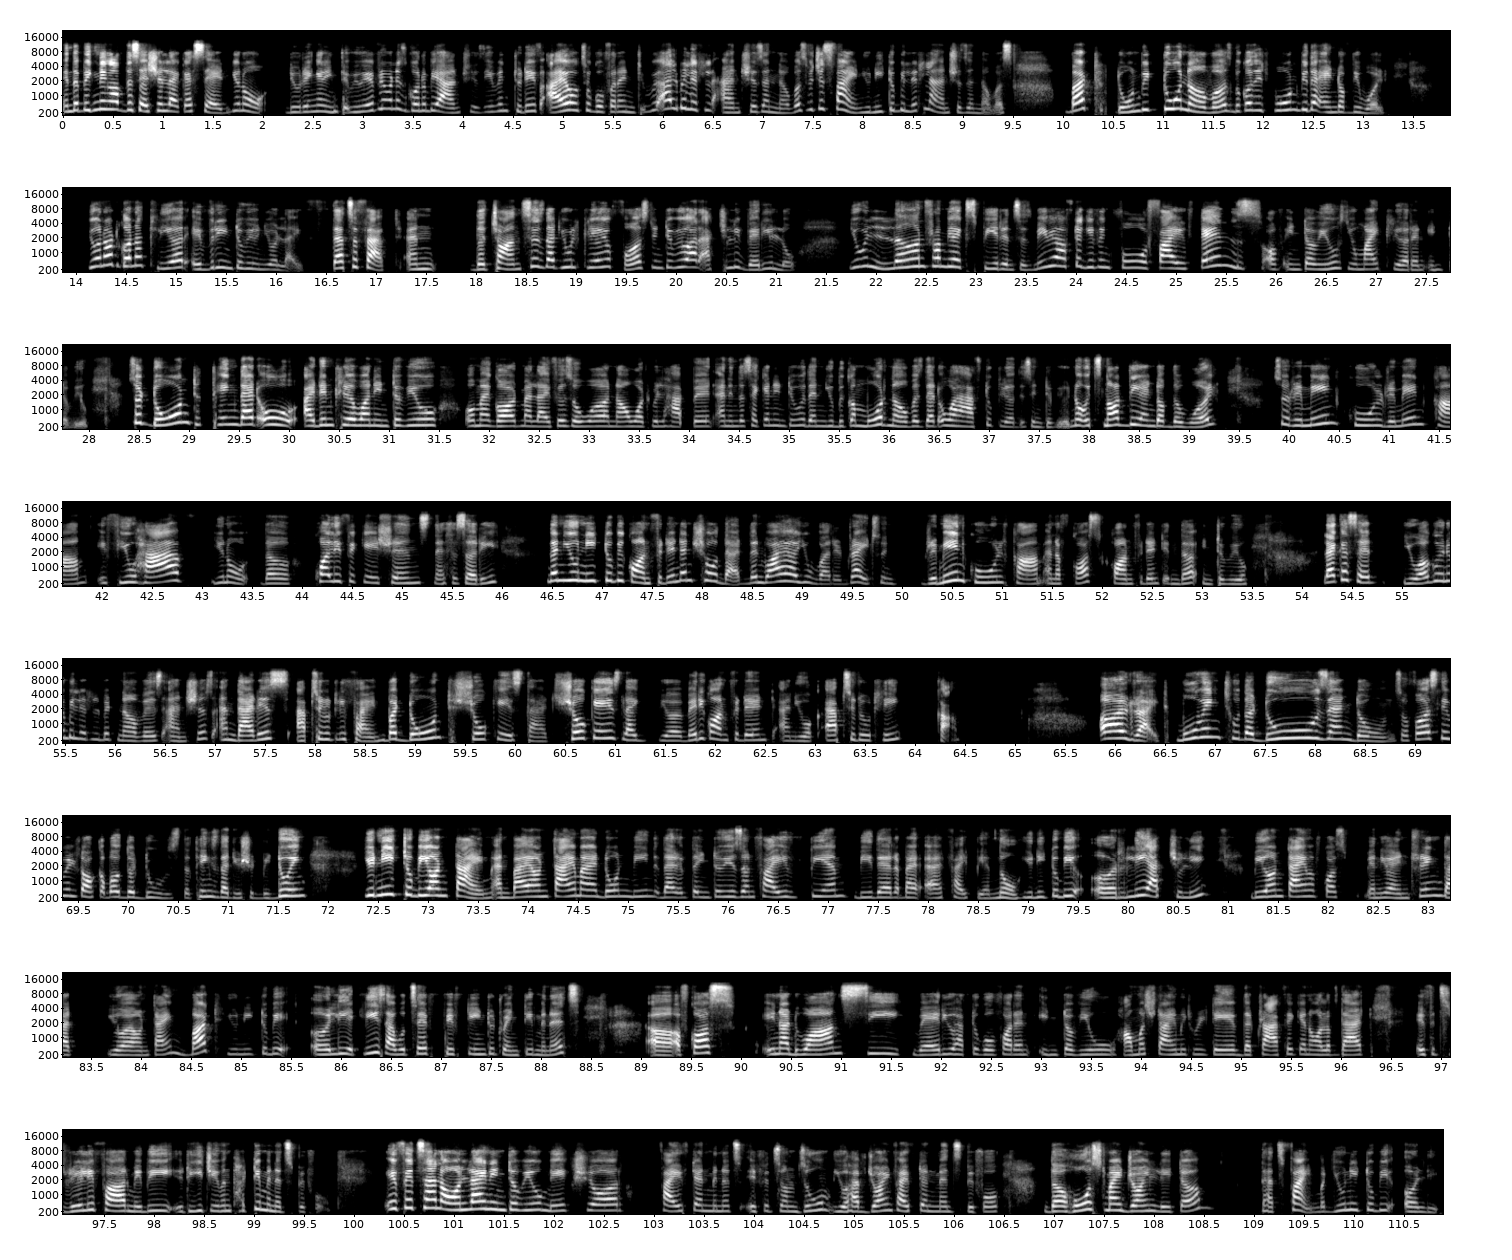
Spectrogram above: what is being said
In the beginning of the session like i said you know during an interview everyone is going to be anxious. Even today if i also go for an interview i'll be a little anxious and nervous which is fine. You need to be a little anxious and nervous. But don't be too nervous because it won't be the end of the world. You're not going to clear every interview in your life. That's a fact. And the chances that you will clear your first interview are actually very low you will learn from your experiences. Maybe after giving four or five tens of interviews you might clear an interview. So don't think that oh i didn't clear one interview. Oh my god my life is over. Now what will happen? And in the second interview then you become more nervous that oh i have to clear this interview. No it's not the end of the world. So remain cool remain calm. If you have you know the qualifications necessary then you need to be confident and show that. Then why are you worried right? So remain cool calm and of course confident in the interview. Like i said you are going to be a little bit nervous anxious and that is absolutely fine. But don't showcase that. Showcase like you're very confident and you're absolutely calm. All right moving to the do's and don'ts. So firstly we'll talk about the do's the things that you should be doing you need to be on time. And by on time i don't mean that if the interview is on 5 p.m be there by at 5 p.m no you need to be early actually. Be on time of course when you're entering that you are on time but you need to be early at least i would say 15 to 20 minutes. Uh, of course in advance see where you have to go for an interview how much time it will take the traffic and all of that. If it's really far maybe reach even 30 minutes before if it's an online interview make sure five ten minutes if it's on zoom you have joined five ten minutes before the host might join later that's fine but you need to be early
